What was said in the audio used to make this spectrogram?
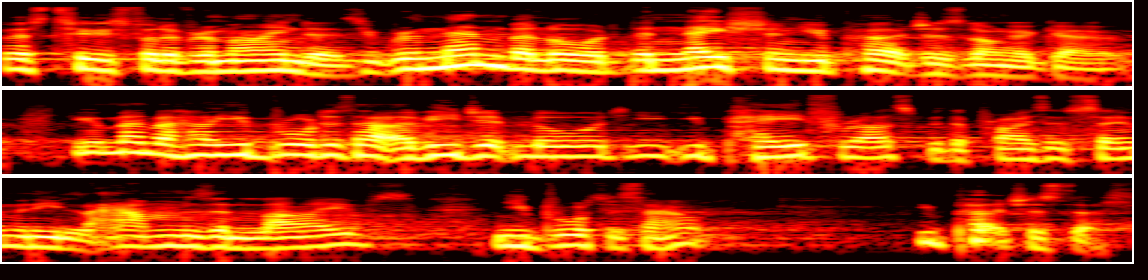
Verse 2 is full of reminders. You remember, Lord, the nation you purchased long ago. You remember how you brought us out of Egypt, Lord? You, you paid for us with the price of so many lambs and lives, and you brought us out. You purchased us.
